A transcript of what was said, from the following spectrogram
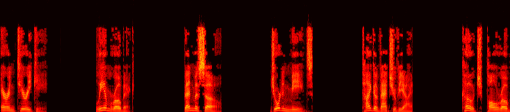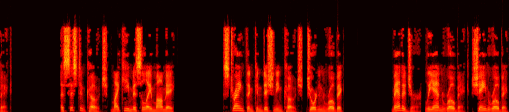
Aaron Tiriki Liam Robick Ben Maso Jordan Meads Taiga Vachuvii Coach, Paul Robick Assistant coach, Mikey Misile Mame Strength and conditioning coach, Jordan Robick Manager, Leanne Robick, Shane Robick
